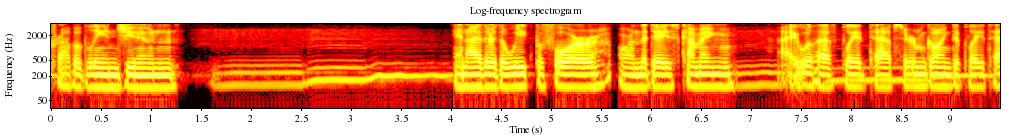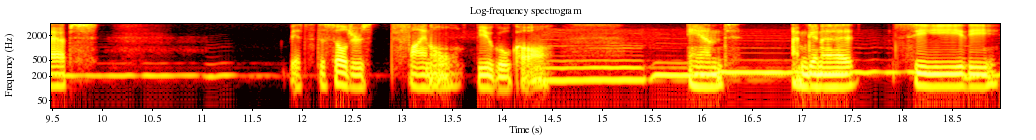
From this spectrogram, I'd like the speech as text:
probably in June. And either the week before or in the days coming, I will have played taps or I'm going to play taps it's the soldier's final bugle call. And I'm going to see the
